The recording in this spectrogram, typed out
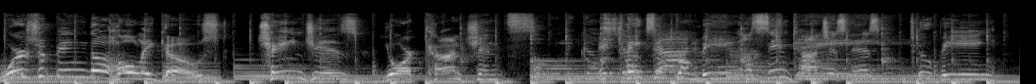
worshiping the Holy Ghost changes your conscience. It takes it from being a sin consciousness to being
